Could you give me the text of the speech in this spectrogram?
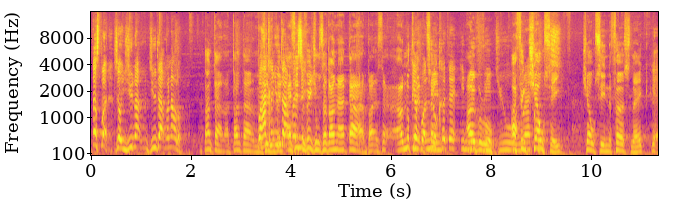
That's like so. You not do you doubt Ronaldo? Don't doubt. I don't doubt. But how can you doubt As Messi? individuals, I don't doubt them. But as the, I'm looking Yeah, at but the team look at their overall. individual I think records. Chelsea, Chelsea in the first leg, Yeah.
